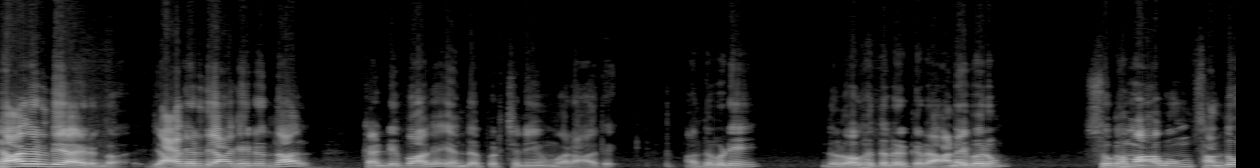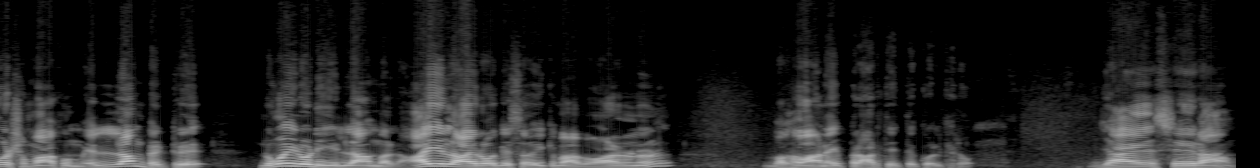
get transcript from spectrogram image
ஜாகிரதையாக இருங்க. ஜாகிரதையாக இருந்தால் கண்டிப்பாக எந்த பிரச்சனையும் வராது. மற்றபடி இந்த லோகத்தில் இருக்கிற அனைவரும் சுகமாகவும் சந்தோஷமாகவும் எல்லாம் பெற்று நோய் நொடி இல்லாமல் ஆயுள் ஆரோக்கிய சௌக்கியமாக வாழணும்னு பகவானை பிரார்த்தித்துக் கொள்கிறோம். ஜாய் ஸ்ரீராம்.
